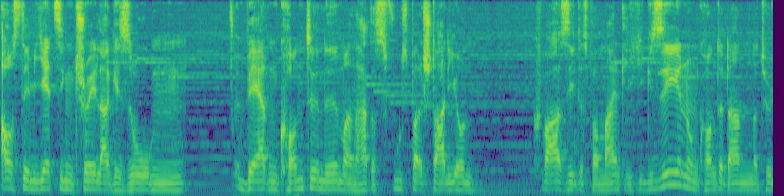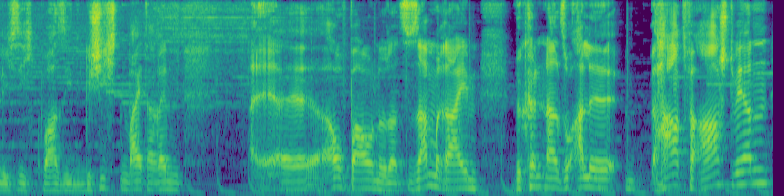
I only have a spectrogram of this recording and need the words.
aus dem jetzigen Trailer gesogen werden konnte. Ne? Man hat das Fußballstadion quasi das Vermeintliche gesehen und konnte dann natürlich sich quasi die Geschichten weiterhin äh, aufbauen oder zusammenreimen. Wir könnten also alle hart verarscht werden,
